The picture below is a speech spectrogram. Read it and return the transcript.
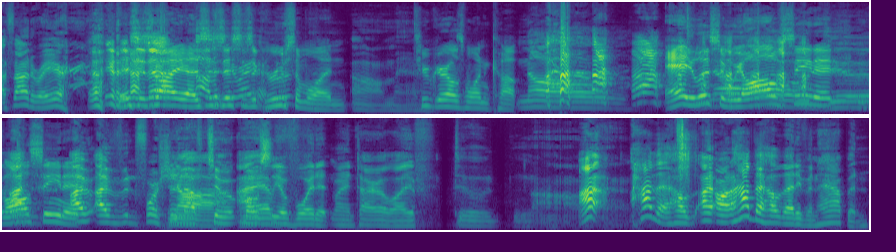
I found it right here. This is probably yeah, this, Oh, is, this this is is a here. gruesome one. oh man. Two girls, one cup. No. Hey, listen, we all No, seen it. dude. We've all seen it. I've, I've been fortunate Nah, enough to mostly have- avoid it my entire life. Dude, nah. I how the hell I uh, how the hell did that even happen?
